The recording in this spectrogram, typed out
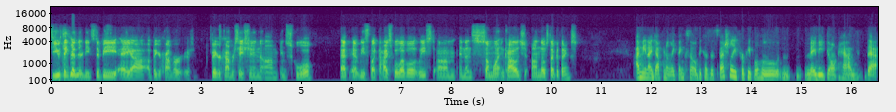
do you think that there needs to be a, uh, a bigger conver- bigger conversation um, in school at, at least like the high school level at least um, and then somewhat in college on those type of things i mean i definitely think so because especially for people who maybe don't have that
